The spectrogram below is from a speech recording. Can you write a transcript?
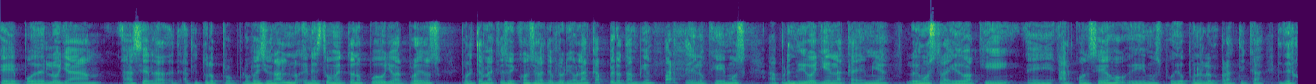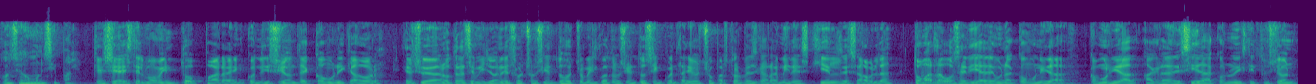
eh, poderlo ya hacer a, título profesional. en este momento no puedo llevar procesos por el tema de que soy concejal de Florida Blanca, pero también parte de lo que hemos aprendido allí en la academia lo hemos traído aquí al Consejo y hemos podido ponerlo en práctica desde el Consejo Municipal. Que sea este el momento para, en condición de comunicador, el ciudadano 13.808.458, Pastor Vesga Ramírez, quien les habla tomar la vocería de una comunidad, comunidad agradecida con una institución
